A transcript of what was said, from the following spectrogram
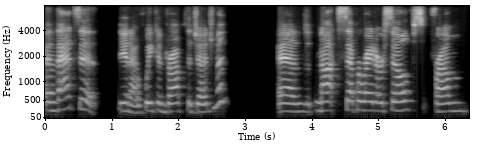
And that's it you know, if we can drop the judgment and not separate ourselves from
